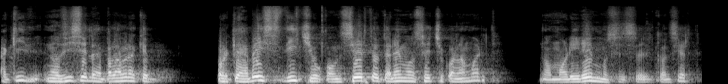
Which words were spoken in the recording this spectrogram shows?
Aquí nos dice la palabra que, porque habéis dicho, con cierto tenemos hecho con la muerte. No moriremos, es el concierto.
